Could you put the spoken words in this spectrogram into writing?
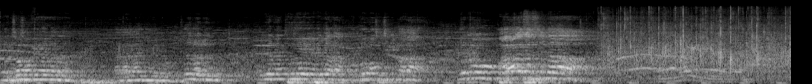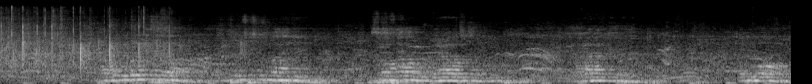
네, 존경하는 나가기 저는 우리는 투의 배당 노동입니다. 여러분 반갑습니다. 다들 그래서 출수만이 소상을 외워지는 나가기 그리고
